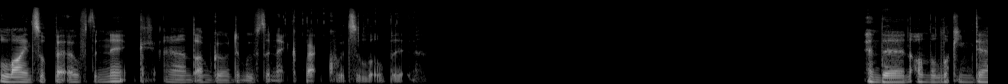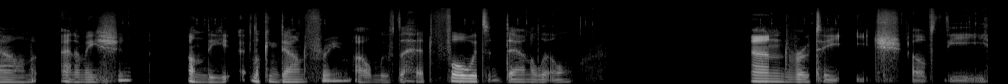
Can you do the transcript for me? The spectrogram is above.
lines up better with the neck, and I'm going to move the neck backwards a little bit. And then on the looking down animation, on the uh, looking down frame, I'll move the head forwards and down a little. And rotate each of the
